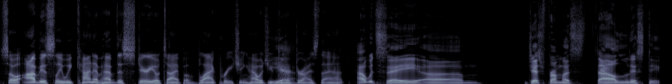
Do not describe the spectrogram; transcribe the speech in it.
so obviously we kind of have this stereotype of black preaching. How would you Yeah. characterize that? I would say, um, just from a stylistic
